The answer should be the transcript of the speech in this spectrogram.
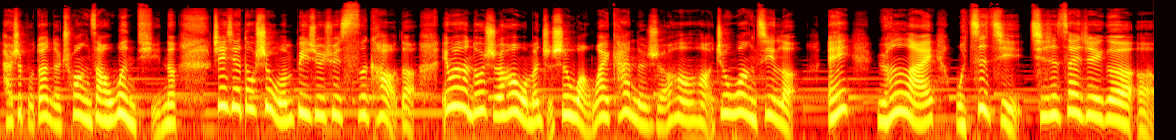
还是不断的创造问题呢？这些都是我们必须去思考的。因为很多时候我们只是往外看的时候，哈，就忘记了。诶，原来我自己其实在这个呃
